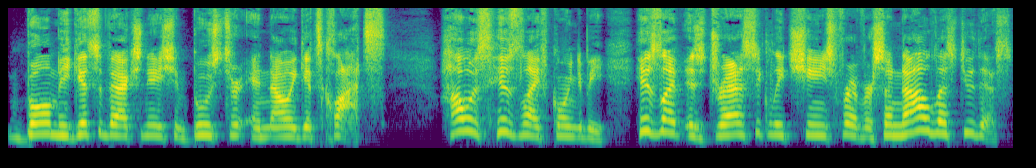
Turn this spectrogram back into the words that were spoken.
boom, he gets a vaccination booster and now he gets clots. How is his life going to be? His life is drastically changed forever. So now let's do this.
